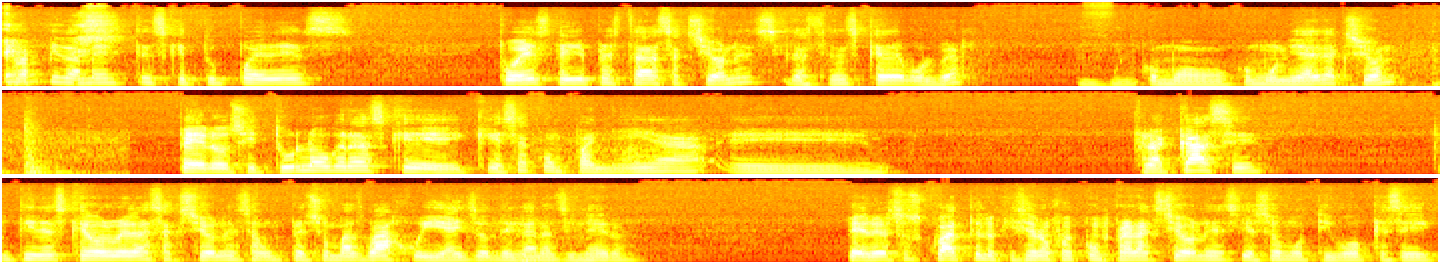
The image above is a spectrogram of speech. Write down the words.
rápidamente es que tú puedes puedes pedir prestadas acciones y las tienes que devolver como comunidad de acción. Pero si tú logras que, esa compañía eh, fracase, tú tienes que devolver las acciones a un precio más bajo y ahí es donde ganas dinero. Pero esos cuates lo que hicieron fue comprar acciones y eso motivó que se,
